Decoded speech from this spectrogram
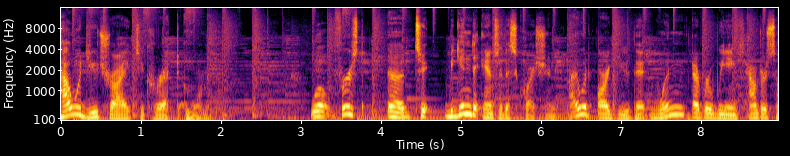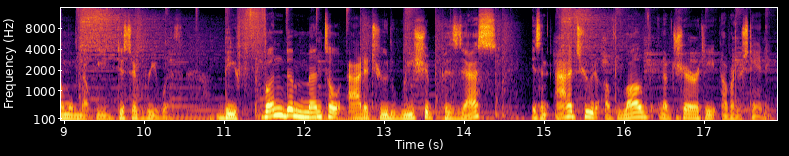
how would you try to correct a Mormon? Well, first, uh, to begin to answer this question, I would argue that whenever we encounter someone that we disagree with, the fundamental attitude we should possess is an attitude of love and of charity and of understanding.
